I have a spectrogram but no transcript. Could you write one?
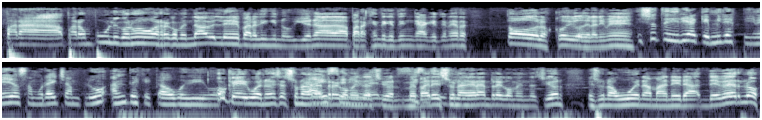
para, para un público nuevo es recomendable, para alguien que no vio nada, para gente que tenga que tener todos los códigos del anime. Yo te diría que mires primero Samurai Champloo antes que Cowboy Vivo. Ok, bueno, esa es una A gran recomendación. Me Sí, parece sí, una sí. gran recomendación. Es una buena manera de verlo.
